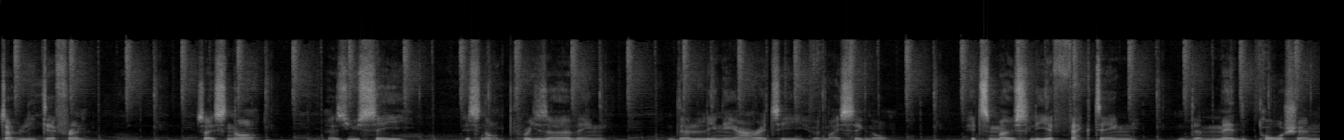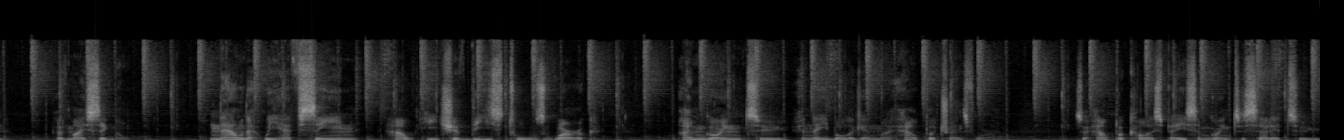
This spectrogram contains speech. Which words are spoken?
Totally different. So it's not, as you see, it's not preserving the linearity of my signal. It's mostly affecting the mid portion of my signal. Now that we have seen how each of these tools work, I'm going to enable again my output transform. So output color space, I'm going to set it to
